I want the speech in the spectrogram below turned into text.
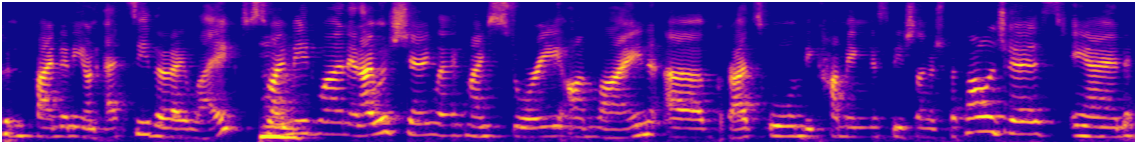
couldn't find any on Etsy that I liked. So mm. I made one and I was sharing like my story online of grad school and becoming a speech language pathologist. And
